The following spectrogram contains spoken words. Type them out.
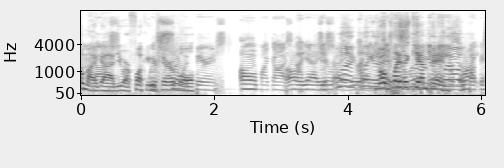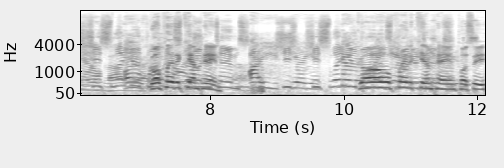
oh my my gosh. god, you are fucking We're so terrible. embarrassed. Oh my gosh. Oh, I yeah, need you're just right, Look, you're look right. at oh, Go play the campaign. throat. She slit your throat Go play the spit on your campaign. Timbs. Are you serious? she's slitting your Go play the campaign, pussy.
